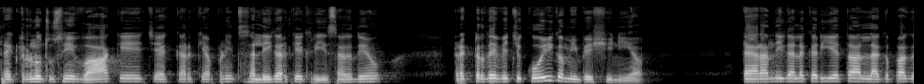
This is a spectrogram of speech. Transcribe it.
ਟਰੈਕਟਰ ਨੂੰ ਤੁਸੀਂ ਵਾਹ ਕੇ ਚੈੱਕ ਕਰਕੇ ਆਪਣੀ ਤਸੱਲੀ ਕਰਕੇ ਖਰੀਦ ਸਕਦੇ ਹੋ। ਟਰੈਕਟਰ ਦੇ ਵਿੱਚ ਕੋਈ ਕਮੀ ਪੇਸ਼ੀ ਨਹੀਂ ਆ। ਟਾਇਰਾਂ ਦੀ ਗੱਲ ਕਰੀਏ ਤਾਂ ਲਗਭਗ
